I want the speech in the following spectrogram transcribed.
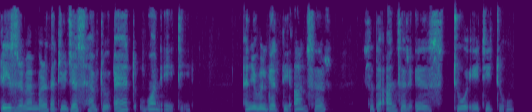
Please remember that you just have to add 180 and you will get the answer. So the answer is 282.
